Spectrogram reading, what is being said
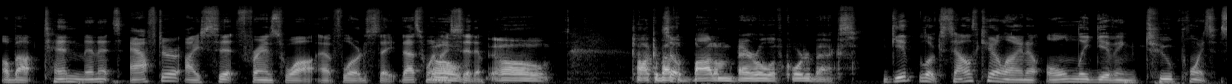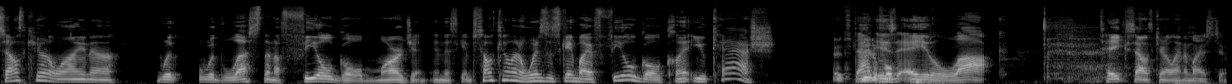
about ten minutes after I sit Francois at Florida State. That's when I oh, sit him. Oh. Talk about So- the bottom barrel of quarterbacks. give look South Carolina only giving two points. South Carolina with with less than a field goal margin in this game. South Carolina wins this game by a field goal. Clint, you cash. It's That beautiful. is a lock. Take South Carolina minus two.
